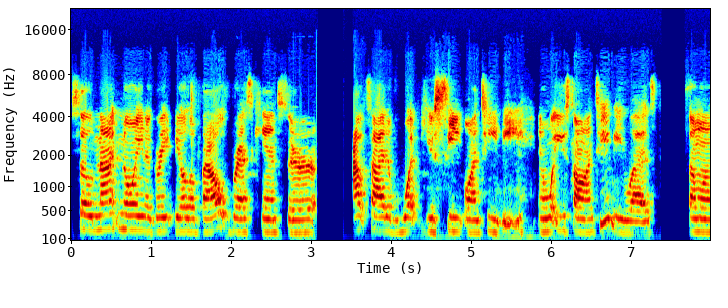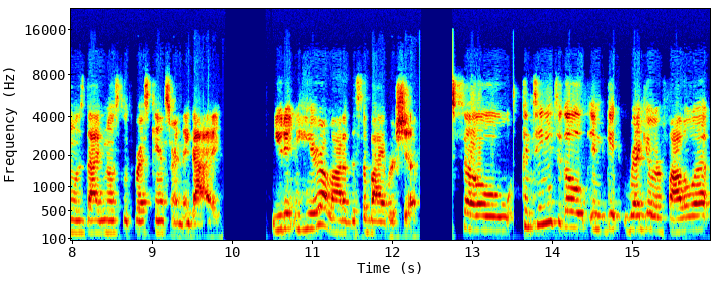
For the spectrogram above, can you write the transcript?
So, not knowing a great deal about breast cancer outside of what you see on TV. And what you saw on TV was someone was diagnosed with breast cancer and they died. You didn't hear a lot of the survivorship. So continue to go and get regular follow up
